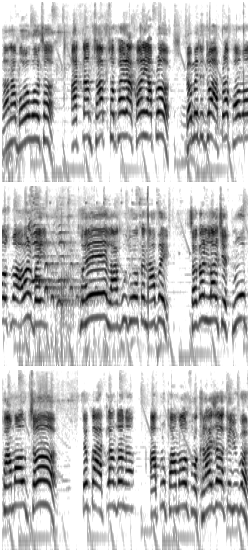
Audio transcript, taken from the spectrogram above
ના ના બરોબર છે. આટલામ સાફ સફાઈ રાખવાની આપણો ગમે તે જો આપણા ફાર્મ હાઉસમાં આવે ને ભાઈ, તો એ લાગુ જુઓ કે ના ભાઈ સગન લાલ છે એટલું ફાર્મ હાઉસ છે. તેમ કે આટલામ છે ને આપણું ફાર્મ હાઉસ વખણાય છે કે યુગર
